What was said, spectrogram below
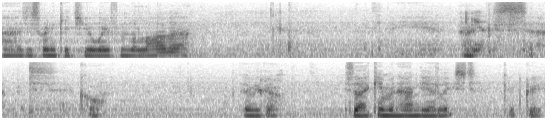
Uh, I just want to get you away from the lava. Yeah. Accept. Cool. There we go. So that came in handy at least. Good grief.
